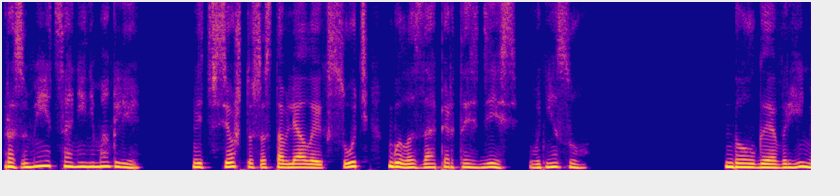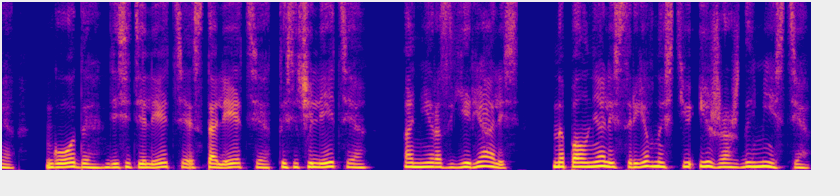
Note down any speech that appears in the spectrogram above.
Разумеется, они не могли, ведь все, что составляло их суть, было заперто здесь, внизу. Долгое время, годы, десятилетия, столетия, тысячелетия, они разъярялись, наполнялись ревностью и жаждой мести.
